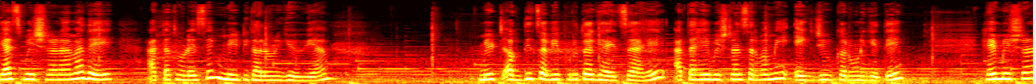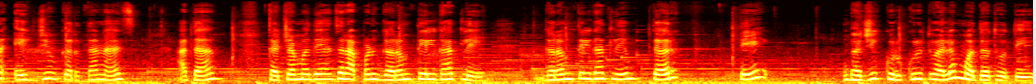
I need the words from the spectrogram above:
याच मिश्रणामध्ये आता थोडेसे मीठ घालून घेऊया. मीठ अगदी चवीपुरतं घ्यायचं आहे. आता हे मिश्रण सर्व मी एकजीव करून घेते. हे मिश्रण एकजीव करतानाच आता त्याच्यामध्ये जर आपण गरम तेल घातले गरम तेल घातले तर ते भजी कुरकुरीत व्हायला मदत होते.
